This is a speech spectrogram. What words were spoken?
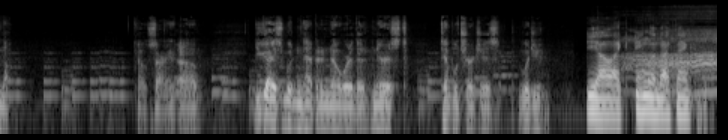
no. Oh sorry. Uh you guys wouldn't happen to know where the nearest temple church is, would you? Yeah, like England, I think.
